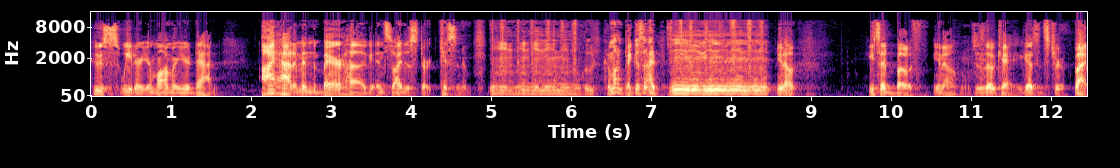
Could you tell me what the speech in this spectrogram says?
who's sweeter, your mom or your dad? I had him in the bear hug, and so I just start kissing him. Come on, pick a side. You know, he said both, you know, which is okay. I guess it's true. But,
